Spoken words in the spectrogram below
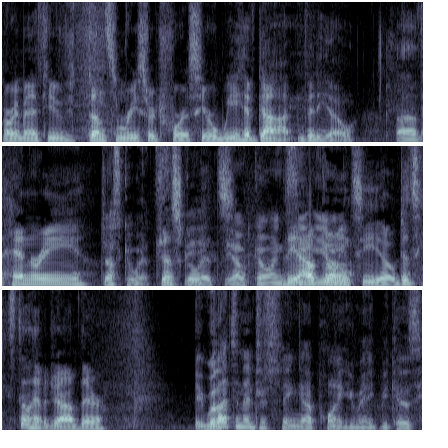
All right, Matthew, you've done some research for us here. We have got video of Henry Juszkiewicz. Juszkiewicz, The, the outgoing the CEO. outgoing CEO. Does he still have a job there? Well, that's an interesting uh, point you make because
